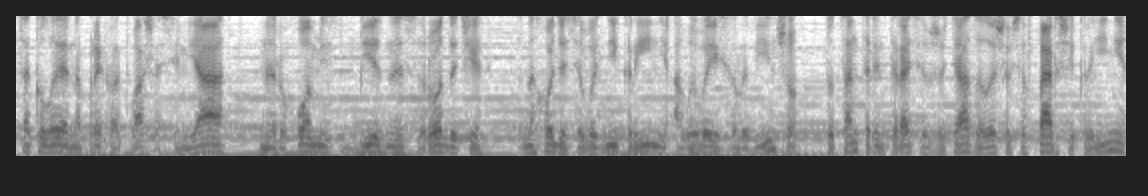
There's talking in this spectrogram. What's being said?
Це коли, наприклад, ваша сім'я, нерухомість, бізнес, родичі знаходяться в одній країні, а ви виїхали в іншу, то центр інтересів життя залишився в першій країні.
